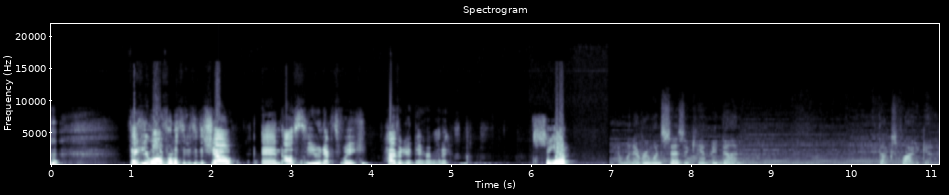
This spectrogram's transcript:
thank you all for listening to the show, and I'll see you next week. Have a good day, everybody. See ya. And when everyone says it can't be done, ducks fly together.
